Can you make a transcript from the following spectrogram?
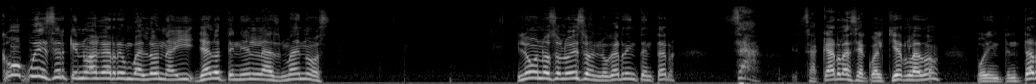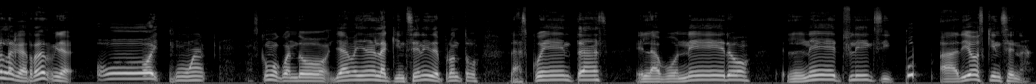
¿Cómo puede ser que no agarre un balón ahí? Ya lo tenía en las manos. Y luego no solo eso, en lugar de intentar sacarla hacia cualquier lado, por intentarla agarrar, mira, es como cuando ya mañana la quincena y de pronto las cuentas, el abonero, el Netflix y ¡pup! Adiós quincena.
